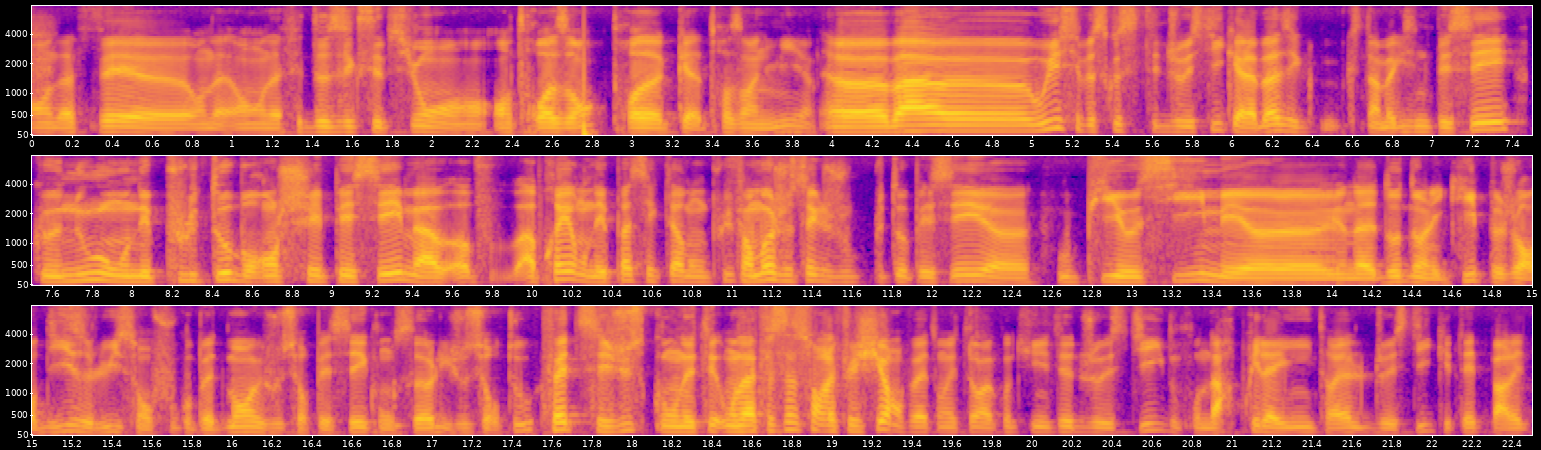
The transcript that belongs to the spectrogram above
On a fait, euh, on a, on a fait deux exceptions en, en trois ans, trois, quatre- trois ans et demi. Bah oui, c'est parce que c'était joystick à la base et que c'était un magazine PC que nous on est plutôt branché PC, mais après on n'est pas sectaire non plus. Enfin moi je sais que je joue plutôt PC ou Pi aussi, mais il y en a d'autres dans l'équipe, genre Diz, lui il s'en fout complètement, il joue sur PC, console, il joue sur tout. En fait c'est juste qu'on était, on a fait ça sans réfléchir en fait, on était dans la continuité de joystick, donc on a repris la ligne éditoriale de joystick qui était de parler de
